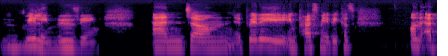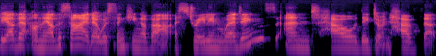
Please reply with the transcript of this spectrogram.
really moving. And um, it really impressed me because on at the other on the other side i was thinking about australian weddings and how they don't have that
